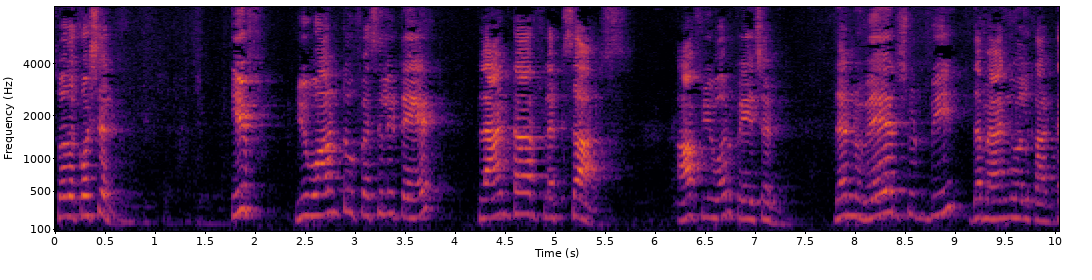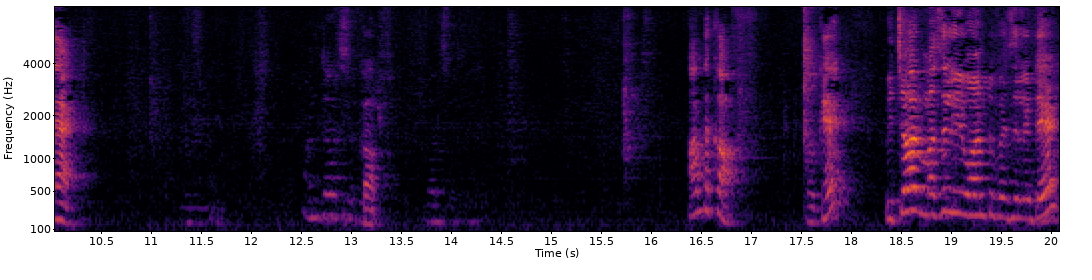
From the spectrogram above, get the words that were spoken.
So the question, if you want to facilitate plantar flexors of your patient, then where should be the manual contact? Calf. On the calf. Okay? Whichever muscle you want to facilitate,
